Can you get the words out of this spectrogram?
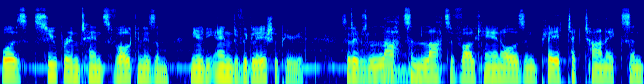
was super intense volcanism near the end of the glacial period. So there was lots and lots of volcanoes and plate tectonics and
